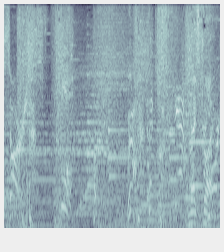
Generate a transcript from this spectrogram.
Sorry. Nice try.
